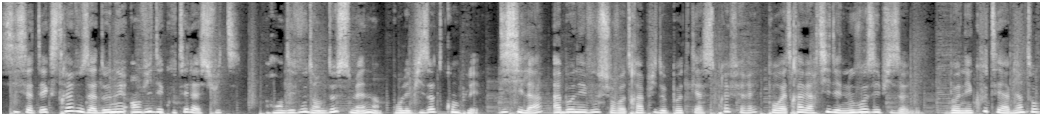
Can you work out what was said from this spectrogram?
Si cet extrait vous a donné envie d'écouter la suite, rendez-vous dans deux semaines pour l'épisode complet. D'ici là, abonnez-vous sur votre appli de podcast préféré pour être averti des nouveaux épisodes. Bonne écoute et à bientôt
